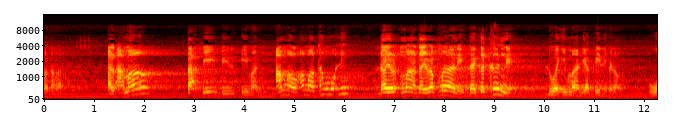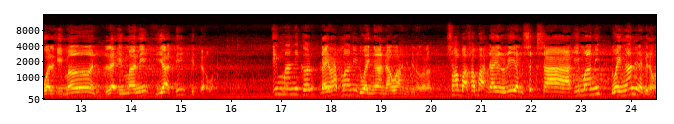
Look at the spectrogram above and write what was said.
เราตาลาอัลอามาตะตีบิลอิมานอามาอามาทั้งหมดนี้ ได้มาได้รับเมื่อนี่ได้เกิดขึ้นนี่ด้วยอิมานยากินนี่พี่น้องวัลอิมานและอิมานนี้ยาติบิดาวะอิมานนี่ก็ได้รับมานี่ด้วยงานดาวะนี่พี่น้องเราสาบะสาบะได้เรียนศึกษาอิมานนี่ด้วยงานนี่พี่น้องเ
